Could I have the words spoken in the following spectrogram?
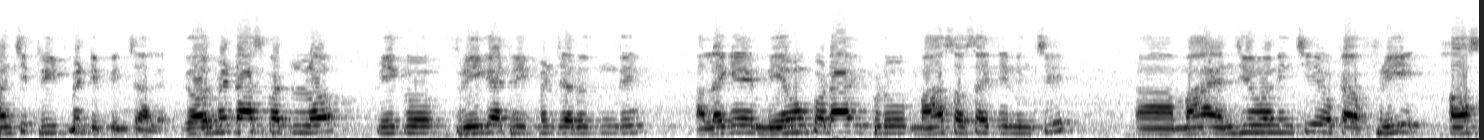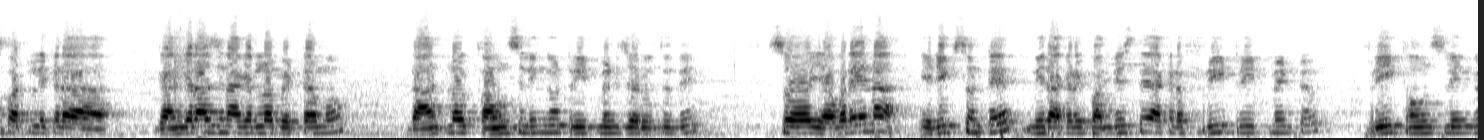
మంచి ట్రీట్మెంట్ ఇప్పించాలి. గవర్నమెంట్ హాస్పిటల్లో మీకు ఫ్రీగా ట్రీట్మెంట్ జరుగుతుంది. అలాగే మేము కూడా ఇప్పుడు మా సొసైటీ నుంచి మా ఎన్జిఓ నుంచి ఒక ఫ్రీ హాస్పిటల్ ఇక్కడ గంగరాజ్ నగర్లో పెట్టాము. దాంట్లో కౌన్సిలింగ్ ట్రీట్మెంట్ జరుగుతుంది. సో ఎవరైనా ఎడిక్ట్స్ ఉంటే మీరు అక్కడికి పంపిస్తే అక్కడ ఫ్రీ ట్రీట్మెంట్ ఫ్రీ కౌన్సిలింగ్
